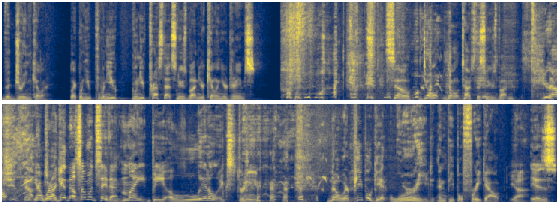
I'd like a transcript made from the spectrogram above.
the dream killer. Like when you when you when you press that snooze button, you're killing your dreams. so don't don't touch the snooze button. You're now, killing now, now where I get now, some would say that might be a little extreme. no where people get worried and people freak out. Yeah. is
